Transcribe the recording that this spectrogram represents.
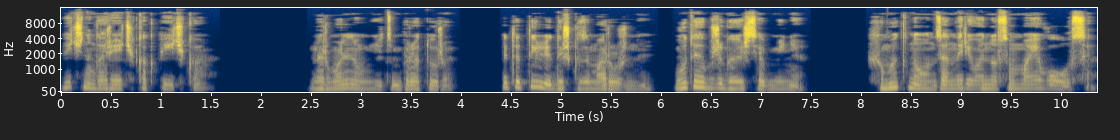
Вечно горячий, как печка. Нормально у меня температура. Это ты, ледышка замороженная. Вот и обжигаешься об меня. Хмыкнул он, заныривая носом в мои волосы.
